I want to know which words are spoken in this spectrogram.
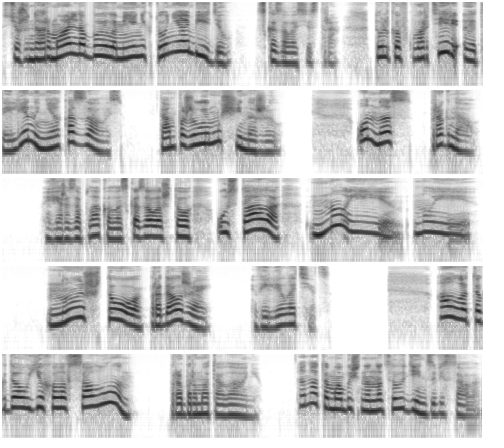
Все же нормально было, меня никто не обидел», — сказала сестра. «Только в квартире этой Лены не оказалось. Там пожилой мужчина жил. Он нас прогнал». Вера заплакала, сказала, что устала, ну и... ну и... «Ну и что? Продолжай», — велел отец. «Алла тогда уехала в салон», — пробормотала Аня. «Она там обычно на целый день зависала.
